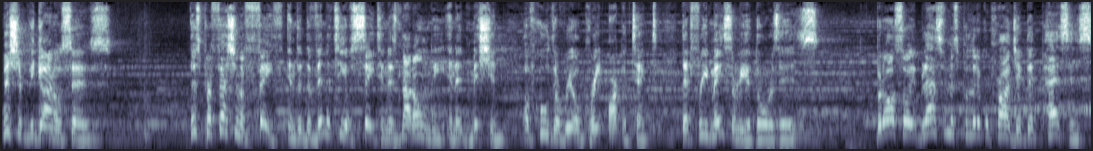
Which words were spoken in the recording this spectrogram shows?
Bishop Vigano says, This profession of faith in the divinity of Satan is not only an admission of who the real great architect that Freemasonry adores is, but also a blasphemous political project that passes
